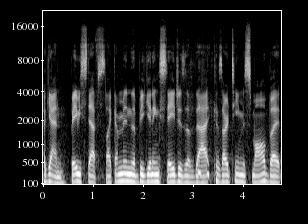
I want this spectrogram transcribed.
again, baby steps. Like I'm in the beginning stages of that because our team is small, but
